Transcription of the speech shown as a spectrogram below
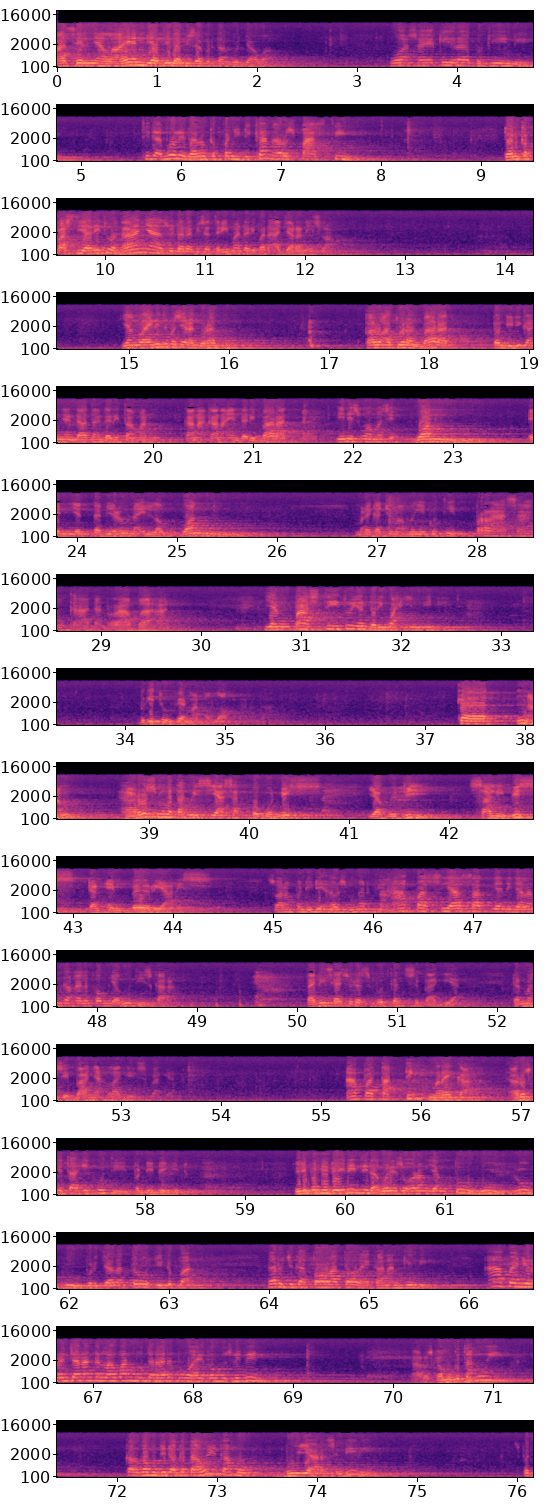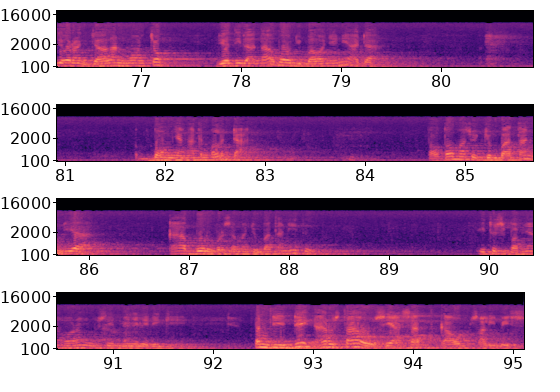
hasilnya lain dia tidak bisa bertanggung jawab. Wah saya kira begini. Tidak boleh dalam kependidikan harus pasti. Dan kepastian itu hanya saudara bisa terima daripada ajaran Islam. Yang lain itu masih ragu-ragu. Kalau aturan barat, pendidikan yang datang dari taman kanak-kanak yang dari barat, ini semua masih one in yattabi'una illa one. Mereka cuma mengikuti prasangka dan rabaan. Yang pasti itu yang dari wahyu ini. Begitu firman Allah. Keenam, harus mengetahui siasat komunis, Yahudi, salibis, dan imperialis. Seorang pendidik harus mengerti apa siasat yang dijalankan oleh kaum Yahudi sekarang. Tadi saya sudah sebutkan sebagian dan masih banyak lagi sebagian. Apa taktik mereka harus kita ikuti pendidik itu. Jadi pendidik ini tidak boleh seorang yang tuhu, lugu, berjalan terus di depan. Harus juga tola-tole kanan kiri. Apa yang direncanakan lawanmu terhadap wahai kaum muslimin? Harus kamu ketahui. Kalau kamu tidak ketahui, kamu buyar sendiri. Seperti orang jalan moncok, dia tidak tahu bahwa di bawahnya ini ada bom yang akan meledak. Tahu-tahu masuk jembatan dia kabur bersama jembatan itu. Itu sebabnya orang mesti menyelidiki. Pendidik harus tahu siasat kaum salibis.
